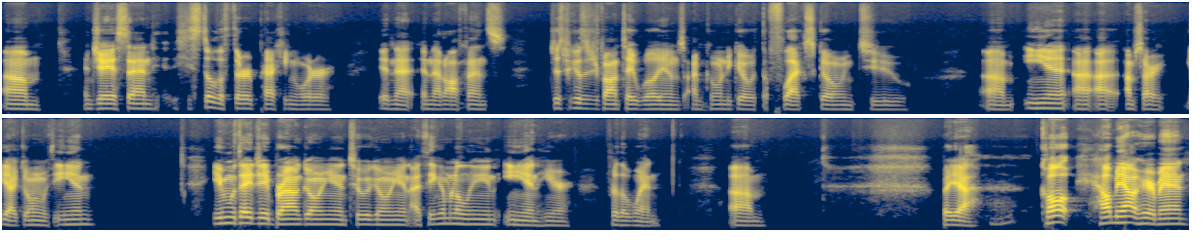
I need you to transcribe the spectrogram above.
Um, and JSN, he's still the third packing order in that in that offense. Just because of Javonte Williams, I'm going to go with the flex, going to um, Ian. Uh, uh, I'm sorry, yeah, going with Ian. Even with AJ Brown going in, Tua going in, I think I'm going to lean Ian here for the win. Um, but yeah, Colt, help me out here, man.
